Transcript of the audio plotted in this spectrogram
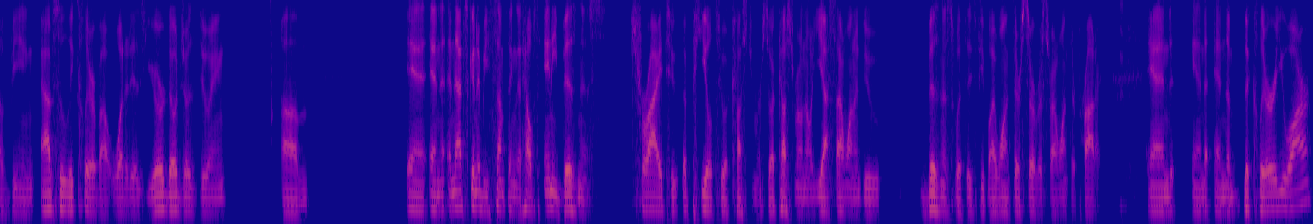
of being absolutely clear about what it is your dojo is doing. Um, and, and and that's going to be something that helps any business try to appeal to a customer. So a customer will know yes i want to do business with these people. I want their service or i want their product. And and and the, the clearer you are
